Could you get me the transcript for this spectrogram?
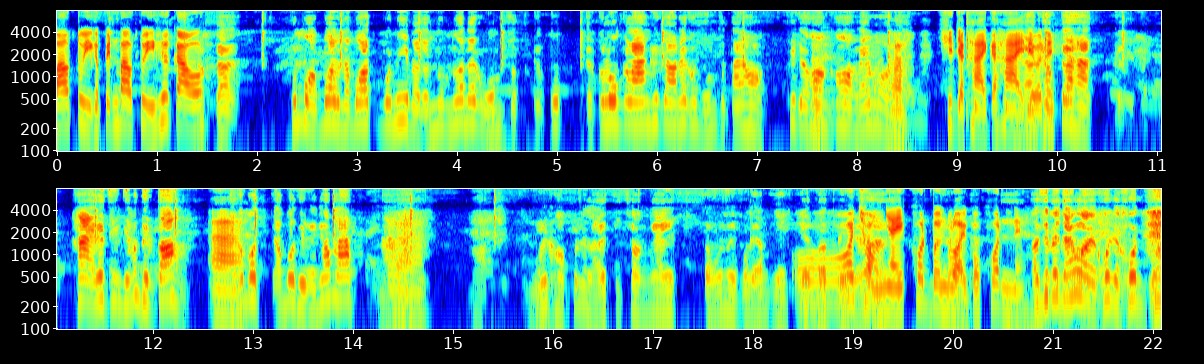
บ่าวตุยก็เป็นบ่าวตุยคือเก่า แต่ผมบอกบอสนะบอสบ่มีแบบนุ่มนวลในของผมสกกุ๊กกระโลงกระลางคือเก่าในของผมสไตล์ห้อง คือจะห้องก็ห้องไหนบ่เออคิดอยากหายก็หายเดี๋ยวนี้แต่หากหายแล้วสิ่งที่มันถูกต้องอ่าแต่ก็บ่แต่บ่ถือกันยอมรับนะอ่าอุ้ยขอบคุณหลายๆที่ช่องไงช่องมือพวกแหลมเกียรติโอ้เกียรติบ่ถืช่องใหญ่คนเบิ่งร้อยกว่าคนเนี่ยเอาสิเป็นหยังลอยคนกับคนตัว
